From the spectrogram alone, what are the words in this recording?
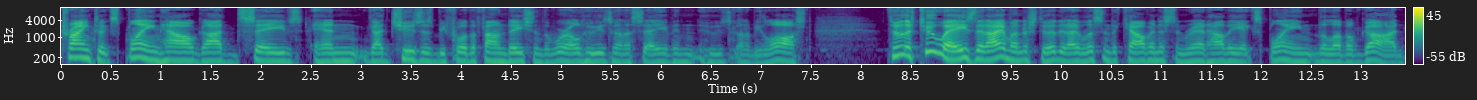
trying to explain how God saves and God chooses before the foundation of the world who He's going to save and who's going to be lost. So there's two ways that I've understood that I've listened to Calvinists and read how they explain the love of God.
